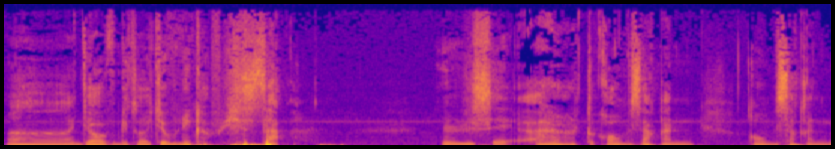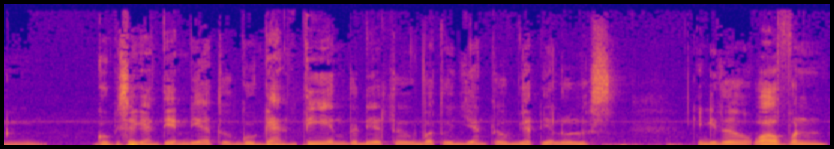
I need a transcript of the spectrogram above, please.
uh, jawab gitu aja mending gak bisa. Terus sih tuh kalau misalkan kalau misalkan gue bisa gantiin dia tuh gue gantiin tuh dia tuh buat ujian tuh biar dia lulus. Kayak gitu. Walaupun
